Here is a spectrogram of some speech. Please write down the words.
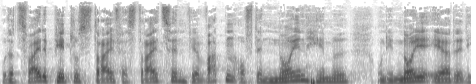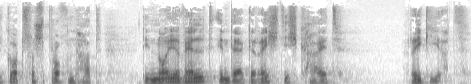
Oder 2. Petrus 3, Vers 13, wir warten auf den neuen Himmel und die neue Erde, die Gott versprochen hat, die neue Welt, in der Gerechtigkeit regiert.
